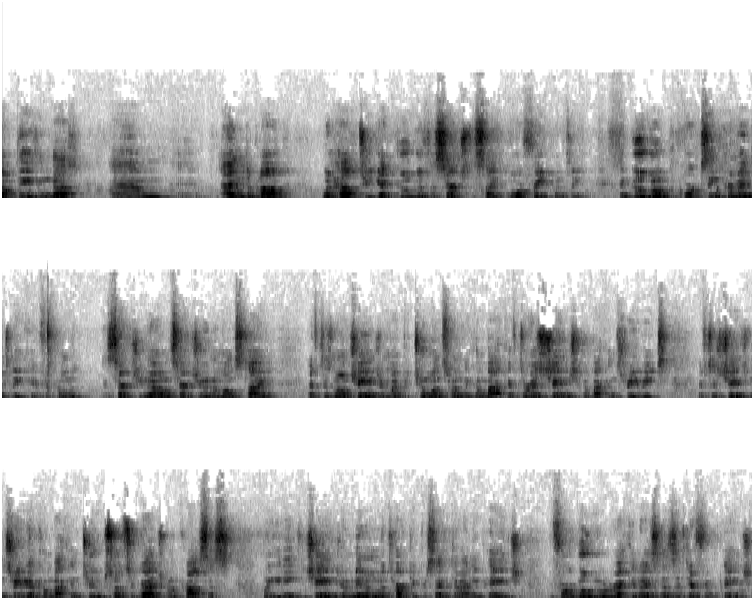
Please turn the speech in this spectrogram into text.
updating that um, and the blog will help to get Google to search the site more frequently. And Google works incrementally. If it comes search you now and search you in a month's time, if there's no change, it might be two months when they come back. If there is change, come back in three weeks. If there's change in three, they'll come back in two. So it's a gradual process. But you need to change a minimum of 30% of any page before Google will recognize it as a different page.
